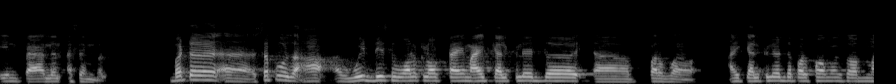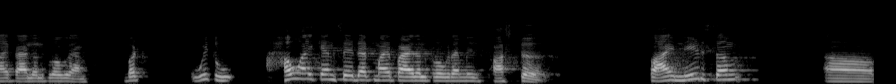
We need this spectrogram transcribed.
in parallel ensemble but uh, uh, suppose uh, with this wall clock time i calculate the uh, I calculate the performance of my parallel program. But with how I can say that my parallel program is faster? So I need some uh,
